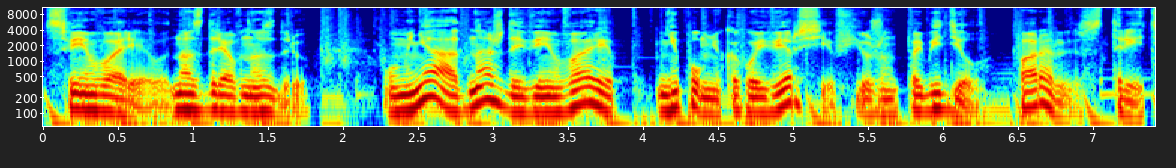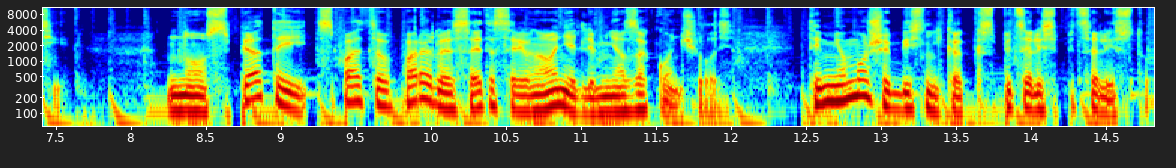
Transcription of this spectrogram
С VMware, ноздря в ноздрю. У меня однажды в VMware, не помню какой версии, Fusion победил Parallels 3. Но с пятой, с пятого Parallels это соревнование для меня закончилось. Ты мне можешь объяснить, как специалист специалисту?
